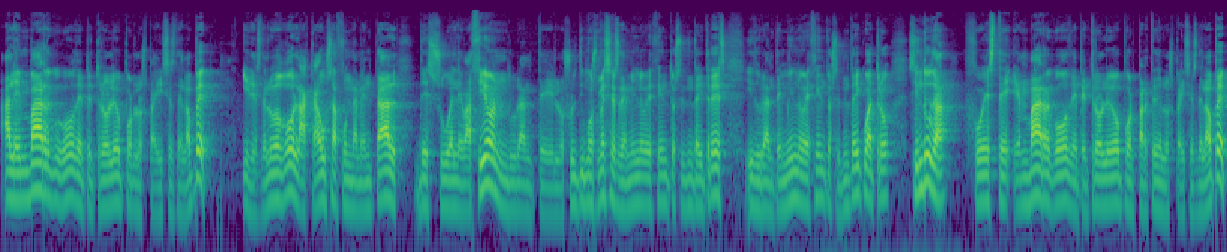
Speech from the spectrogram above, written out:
al embargo de petróleo por los países de la OPEP y desde luego la causa fundamental de su elevación durante los últimos meses de 1973 y durante 1974, sin duda, fue este embargo de petróleo por parte de los países de la OPEP.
